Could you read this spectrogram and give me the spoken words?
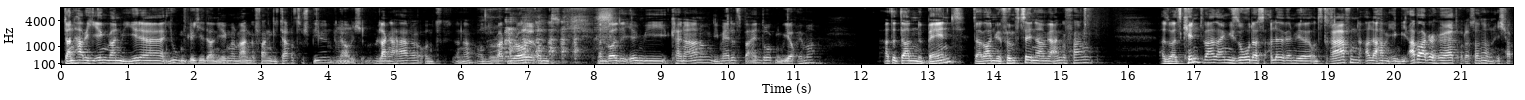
Dann habe ich irgendwann, wie jeder Jugendliche, dann irgendwann mal angefangen, Gitarre zu spielen, glaube ich. Lange Haare und, ne, und Rock'n'Roll. und man wollte irgendwie, keine Ahnung, die Mädels beeindrucken, wie auch immer. Hatte dann eine Band, da waren wir 15, da haben wir angefangen. Also als Kind war es eigentlich so, dass alle, wenn wir uns trafen, alle haben irgendwie ABBA gehört oder sonst und ich habe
